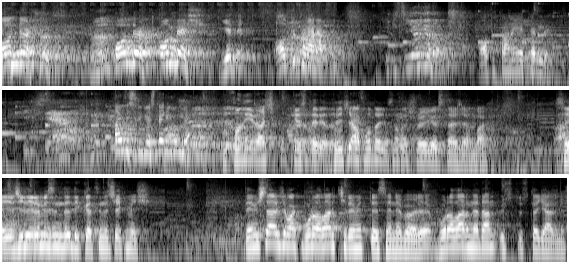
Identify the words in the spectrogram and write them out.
14. 14, 15, 7, 6 tane yaptım. İkisi yan yana mı? 6 tane yeterli. Hangisini gösteriyorum ben? Bu konuyu bir açıklık göster ya da. Peki Apo'dayı sana şurayı göstereceğim bak. Seyircilerimizin de dikkatini çekmiş. Demişler ki bak buralar kiremit deseni böyle. Buralar neden üst üste gelmiş?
